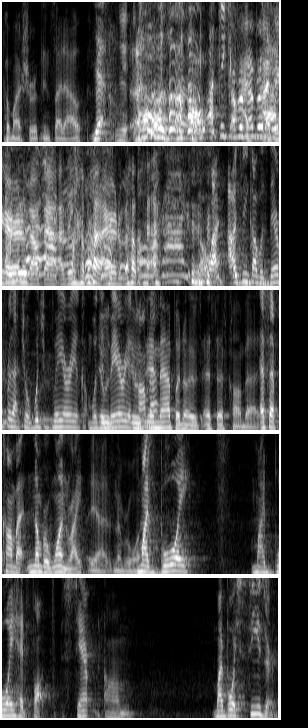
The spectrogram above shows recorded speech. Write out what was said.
put my shirt inside out. yeah. Oh, oh, I think I I, remember I that. I think I heard about that. I think about, I heard about Oh my that. god! No, I, I think I was there for that show. Which Bay Area com- was it? Bay Area it was Combat? in that, but no, it was SF Combat. SF Combat number one, right? yeah, it was number one. My boy, my boy had fought. Um, my boy Caesar,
